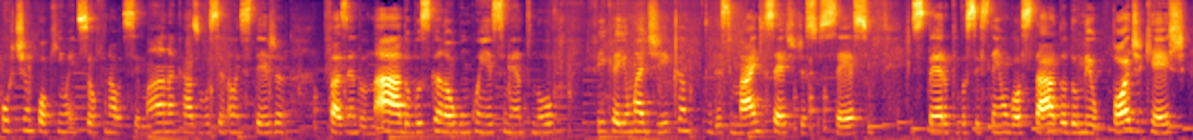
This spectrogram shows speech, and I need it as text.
curtir um pouquinho aí do seu final de semana, caso você não esteja fazendo nada buscando algum conhecimento novo. Fica aí uma dica desse mindset de sucesso. Espero que vocês tenham gostado do meu podcast.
